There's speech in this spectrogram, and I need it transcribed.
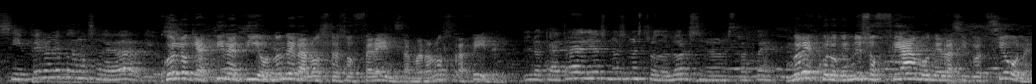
Sin fe no le podemos agradar a Dios. Quello che attira a Dio non è la nostra sofferenza, ma la nostra fede. Lo que atrae a Dios no es nuestro dolor, sino nuestra fe. Non è quello che noi soffriamo nella situazione,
